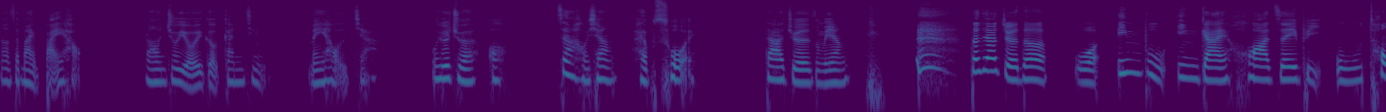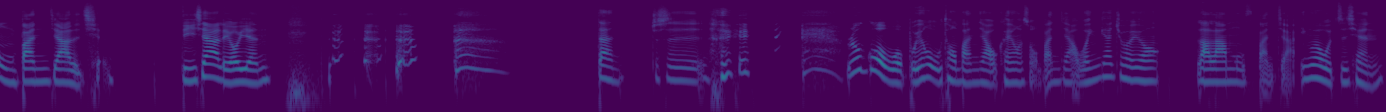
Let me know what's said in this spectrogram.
然后再帮你摆好，然后就有一个干净美好的家。我就觉得哦，这样好像还不错诶。大家觉得怎么样？大家觉得？我应不应该花这笔无痛搬家的钱？底下留言。但就是，如果我不用无痛搬家，我可以用什么搬家？我应该就会用拉拉 move 搬家，因为我之前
